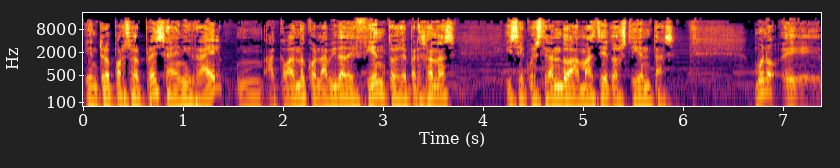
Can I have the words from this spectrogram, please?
entró por sorpresa en Israel, mmm, acabando con la vida de cientos de personas y secuestrando a más de 200. Bueno, eh,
